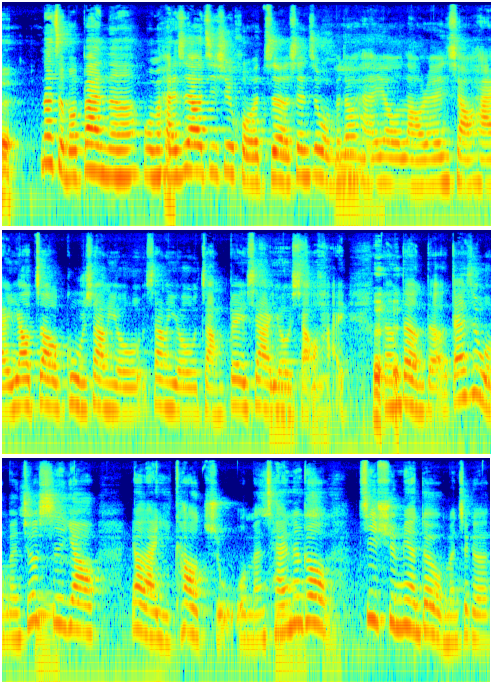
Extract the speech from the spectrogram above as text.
那怎么办呢？我们还是要继续活着，甚至我们都还有老人、小孩要照顾，上有上有长辈，下有小孩等等的。但是我们就 是要要来依靠主，我们才能够继续面对我们这个。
